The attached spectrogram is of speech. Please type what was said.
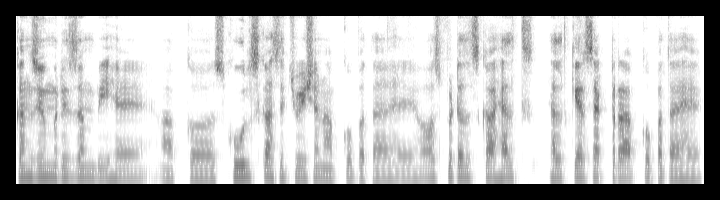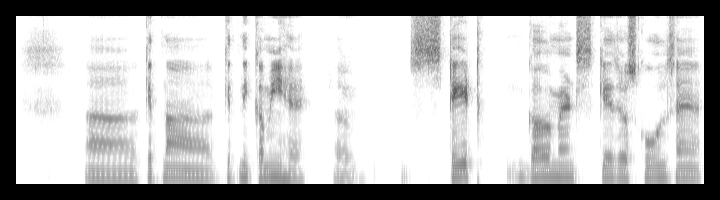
कंज्यूमरिज्म भी है आपको स्कूल्स का सिचुएशन आपको पता है हॉस्पिटल्स का हेल्थ हेल्थ केयर सेक्टर आपको पता है आ, कितना कितनी कमी है। स्टेट गवर्नमेंट्स के जो स्कूल्स हैं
